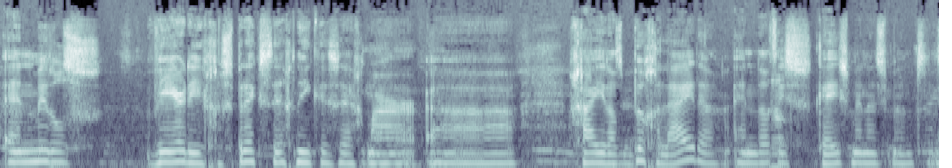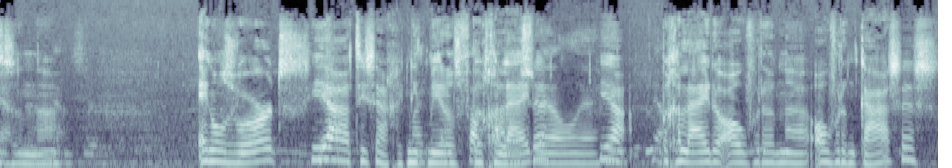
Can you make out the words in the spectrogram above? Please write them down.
En middels weer die gesprekstechnieken, zeg maar, eh, ga je dat begeleiden. En dat is case management. Dat is een eh, Engels woord. Ja, het is eigenlijk niet meer als begeleiden. wel, eh, ja, begeleiden over een, eh, over een casus.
